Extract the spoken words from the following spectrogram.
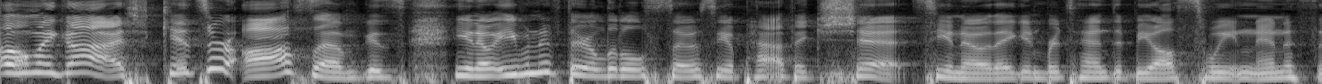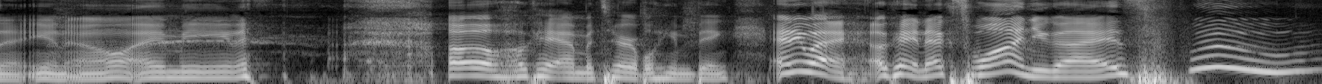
Oh my gosh, kids are awesome because you know even if they're little sociopathic shits, you know they can pretend to be all sweet and innocent. You know, I mean. Oh, okay. I'm a terrible human being. Anyway, okay. Next one, you guys. Woo.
